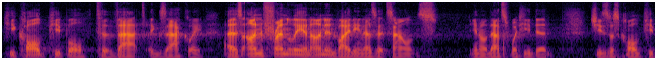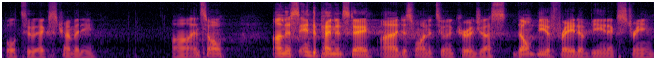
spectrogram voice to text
He called people to that exactly, as unfriendly and uninviting as it sounds. You know, that's what he did. Jesus called people to extremity. Uh, and so, on this Independence Day, I just wanted to encourage us don't be afraid of being extreme.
